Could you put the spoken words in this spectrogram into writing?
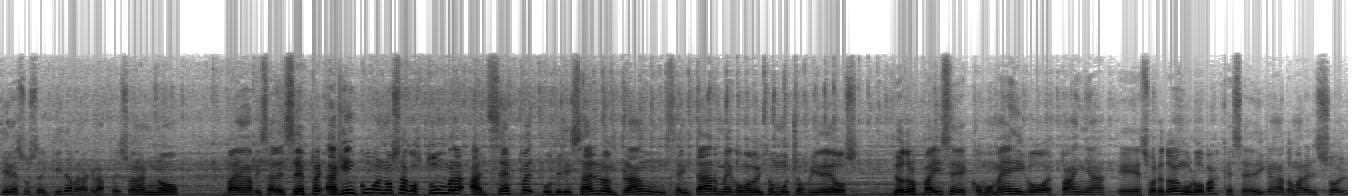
tiene su cerquita para que las personas no vayan a pisar el césped. Aquí en Cuba no se acostumbra al césped utilizarlo en plan sentarme, como he visto en muchos videos de otros países como México, España, eh, sobre todo en Europa, que se dedican a tomar el sol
